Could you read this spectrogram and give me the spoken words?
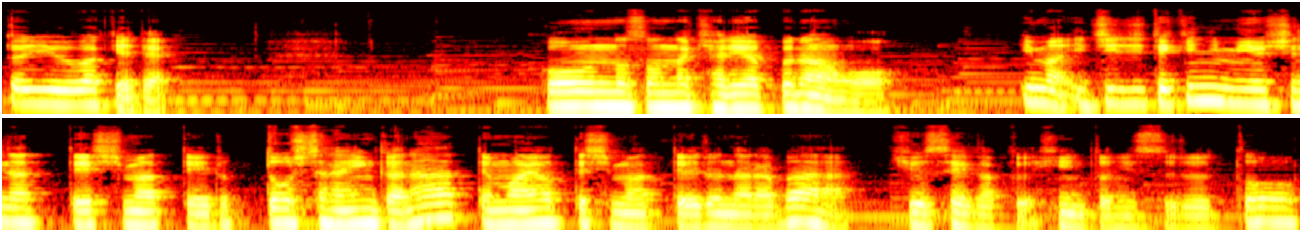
というわけで、幸運のそんなキャリアプランを今一時的に見失ってしまっている、どうしたらいいんかなって迷ってしまっているならば、旧生学ヒントにすると、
